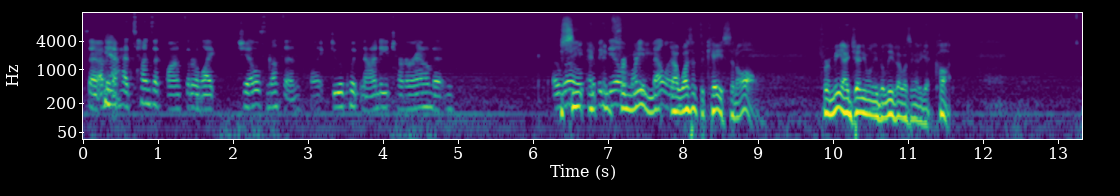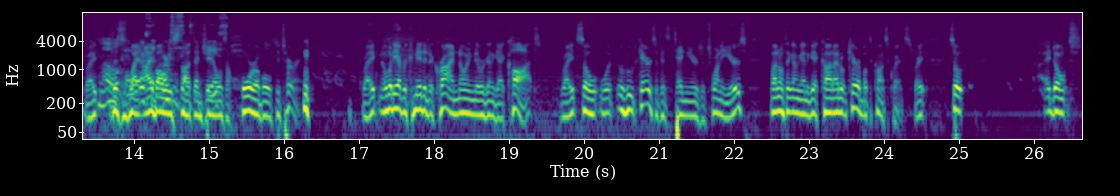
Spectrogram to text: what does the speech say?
So I mean, Yeah. I've had tons of clients that are like, "Jail's nothing. Like, do a quick ninety, turn around, and oh well, See, and, big and deal. for I'm already a me, that wasn't the case at all. For me, I genuinely believed I wasn't going to get caught. Right? Oh, this is why there's I've always thought that narcissistic jail is a horrible deterrent. right? Nobody ever committed a crime knowing they were going to get caught. Right? So what, who cares if it's 10 years or 20 years? If I don't think I'm going to get caught, I don't care about the consequence. Right? So I don't,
